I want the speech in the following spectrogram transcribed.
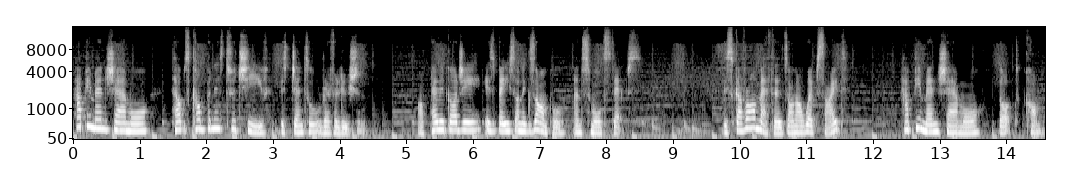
Happy Men Share More helps companies to achieve this gentle revolution. Our pedagogy is based on example and small steps. Discover our methods on our website happymensharemore.com.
